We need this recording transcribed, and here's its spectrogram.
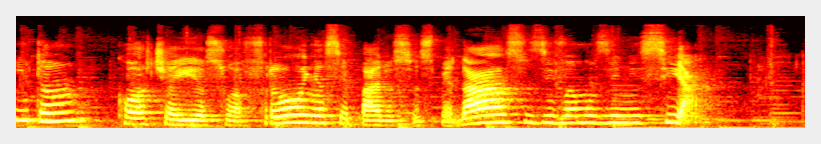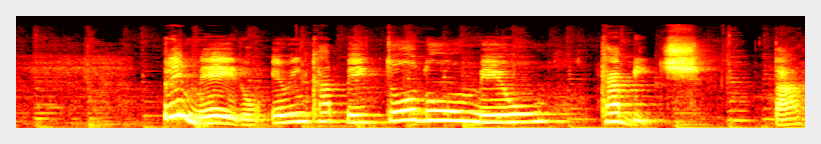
Então, Corte aí a sua fronha, separe os seus pedaços e vamos iniciar. Primeiro, eu encapei todo o meu cabide, tá?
